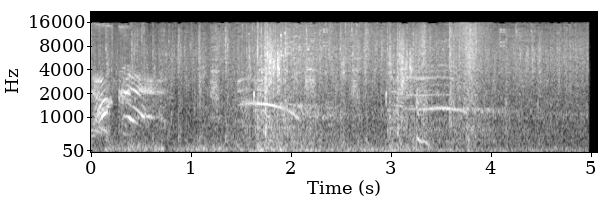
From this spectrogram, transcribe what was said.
work.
